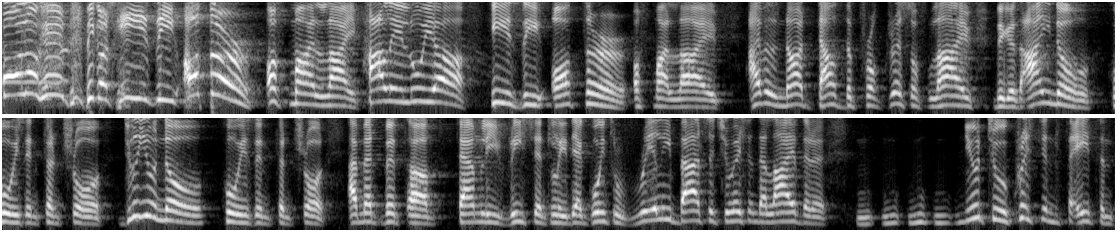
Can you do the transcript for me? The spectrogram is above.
follow Him because He is the author of my life. Hallelujah. He is the author of my life. I will not doubt the progress of life because I know who is in control. Do you know who is in control? I met with a family recently. They're going through really bad situation in their life. They're new to Christian faith and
